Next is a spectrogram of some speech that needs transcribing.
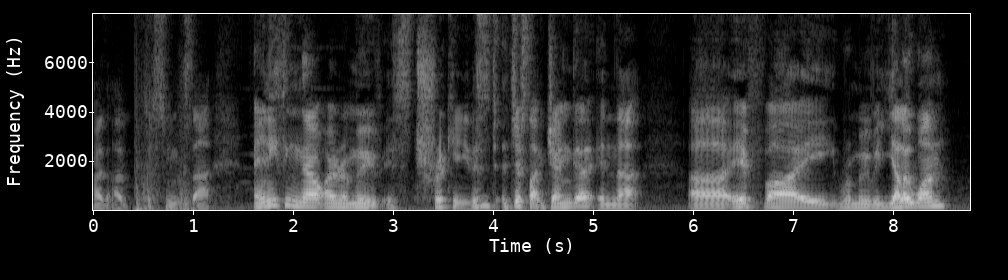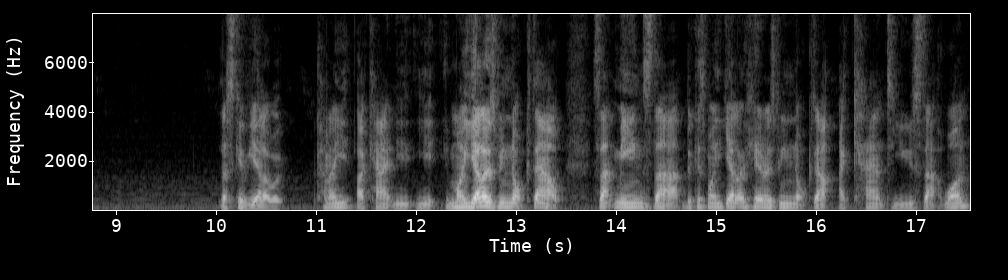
I, I assume it's that. Anything now I remove is tricky. This is just like Jenga in that uh, if I remove a yellow one, let's give yellow a... Can I? I can't. You, you, my yellow's been knocked out. So that means that because my yellow here has been knocked out, I can't use that one,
